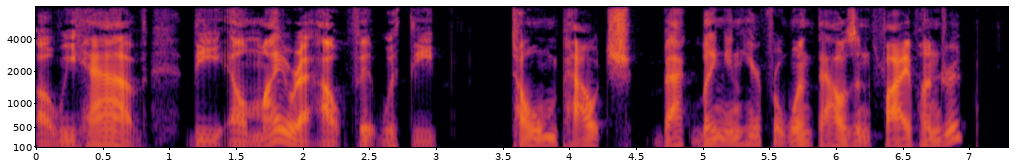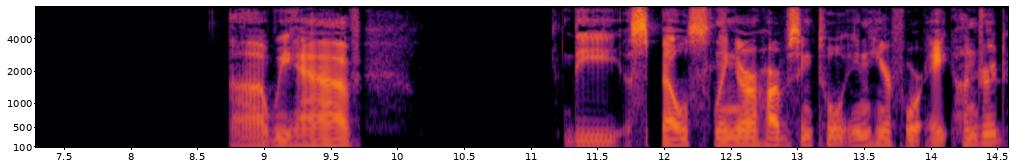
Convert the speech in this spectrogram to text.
Uh, we have the elmira outfit with the tome pouch back bling in here for 1500 uh, we have the Spell Slinger harvesting tool in here for 800,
